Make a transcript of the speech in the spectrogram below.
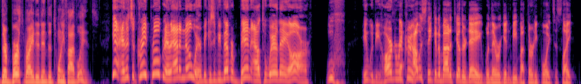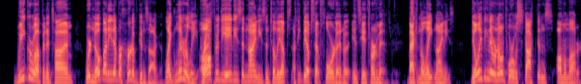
they're birthrighted into twenty five wins. Yeah, and it's a great program out of nowhere because if you've ever been out to where they are, oof, it would be hard to recruit. I was thinking about it the other day when they were getting beat by 30 points. It's like we grew up in a time where nobody had ever heard of Gonzaga. Like literally all through the 80s and 90s until they ups I think they upset Florida in an NCAA tournament back in the late 90s. The only thing they were known for was Stockton's alma mater.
